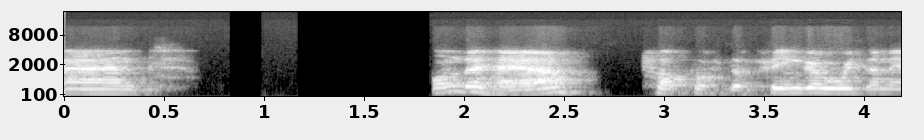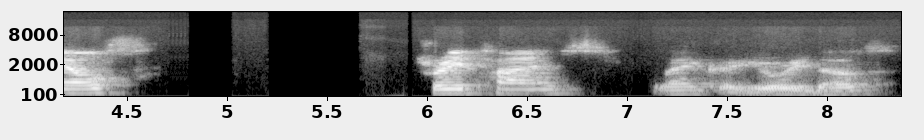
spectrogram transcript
and on the hair, top of the finger with the nails, three times like Yuri does.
